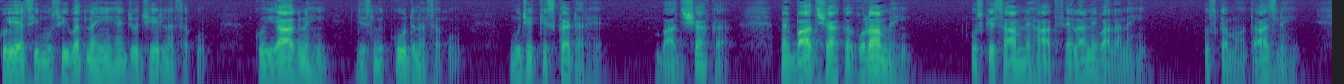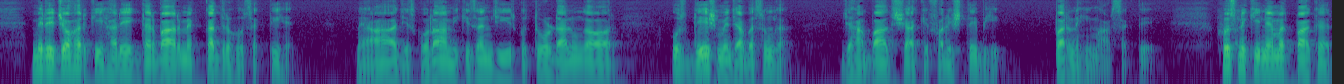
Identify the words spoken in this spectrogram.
कोई ऐसी मुसीबत नहीं है जो झेल न सकूँ। कोई आग नहीं जिसमें कूद न सकूँ। मुझे किसका डर है? बादशाह का? मैं बादशाह का गुलाम नहीं। उसके सामने हाथ फैलाने वाला नहीं। उसका मोहताज नहीं। मेरे जौहर की हर एक दरबार में कद्र हो सकती है। मैं आज इस गुलामी की जंजीर को तोड़ डालूँगा और उस देश में जा बसूँगा। जहाँ बादशाह के फरिश्ते भी पर नहीं मार सकते। हुस्न की नेमत पाकर,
